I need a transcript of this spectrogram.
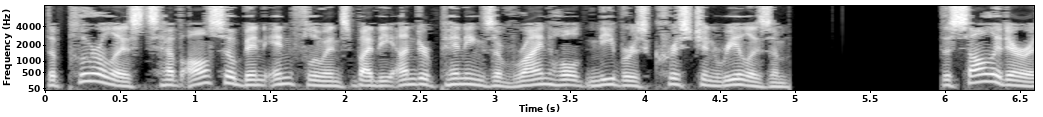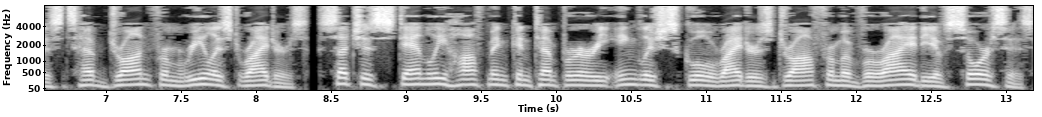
The pluralists have also been influenced by the underpinnings of Reinhold Niebuhr's Christian realism. The solidarists have drawn from realist writers, such as Stanley Hoffmann. Contemporary English school writers draw from a variety of sources,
